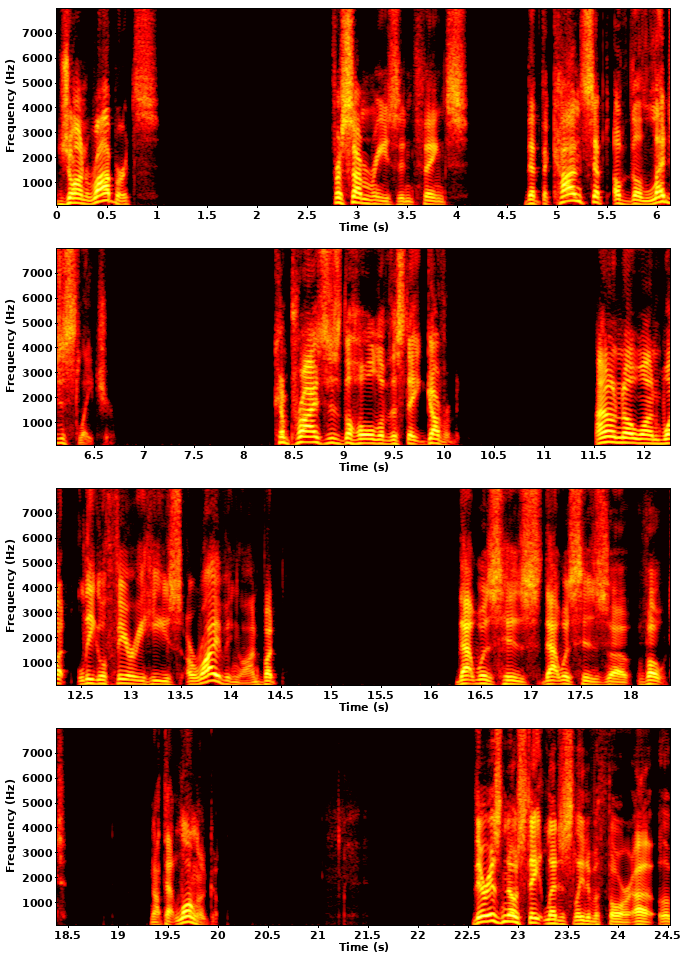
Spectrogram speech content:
John Roberts for some reason, thinks that the concept of the legislature comprises the whole of the state government. I don't know on what legal theory he's arriving on, but that was his that was his uh, vote not that long ago. There is no state legislative authority uh, uh,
